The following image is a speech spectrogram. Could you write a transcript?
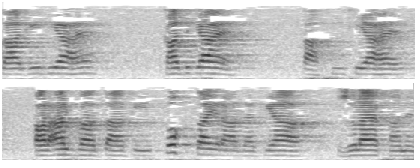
تا کی دیا ہے، قد کیا ہے؟ تحقیق کیا ہے، اور البتہ کی پختہ ارادہ کیا۔ زلیخا نے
